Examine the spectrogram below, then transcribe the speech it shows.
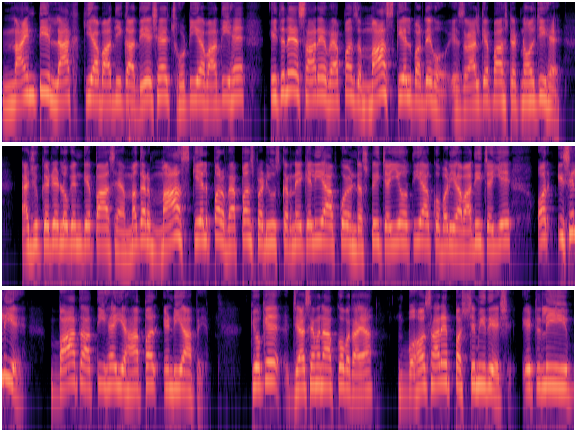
90 लाख की आबादी का देश है, छोटी आबादी है। इतने सारे वेपन्स मास स्केल पर देखो इसराइल के पास टेक्नोलॉजी है एजुकेटेड लोग इनके पास हैं, मगर मास स्केल पर वेपन्स प्रोड्यूस करने के लिए आपको इंडस्ट्री चाहिए होती है, आपको बड़ी आबादी चाहिए। और इसलिए बात आती है यहाँ पर इंडिया पे, क्योंकि जैसे मैंने आपको बताया बहुत सारे पश्चिमी देश, इटली,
